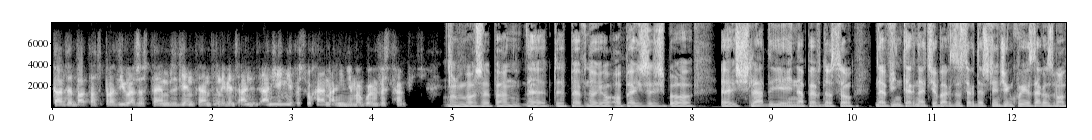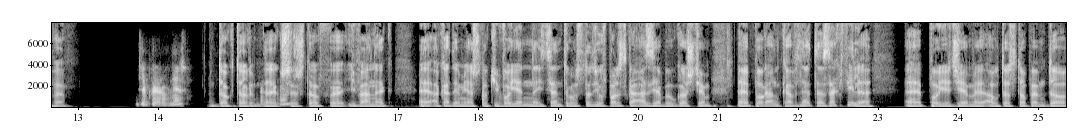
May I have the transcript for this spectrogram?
ta debata sprawiła, że stałem zdjęty anteny, więc ani, ani jej nie wysłuchałem, ani nie mogłem wystąpić. Może pan e, pewno ją obejrzeć, bo e, ślady jej na pewno są w internecie. Bardzo serdecznie dziękuję za rozmowę. Dziękuję również. Doktor e, Krzysztof e, Iwanek, e, Akademia Sztuki Wojennej, Centrum Studiów Polska-Azja, był gościem poranka wnet. A za chwilę pojedziemy autostopem do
